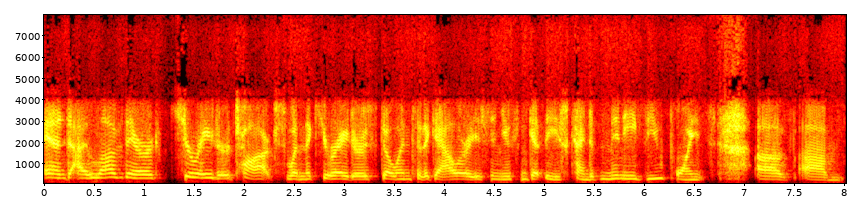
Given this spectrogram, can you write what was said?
And I love their curator talks when the curators go into the galleries and you can get these kind of mini viewpoints of. Um,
